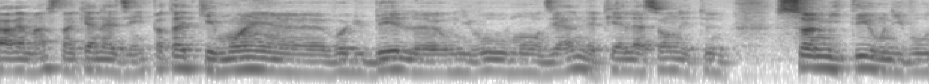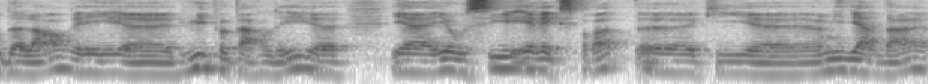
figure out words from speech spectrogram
Carrément, c'est un Canadien. Peut-être qu'il est moins euh, volubile euh, au niveau mondial, mais Pierre Lassonde est une sommité au niveau de l'or et euh, lui peut parler. Il y, a, aussi Eric Sprott, qui est un milliardaire,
